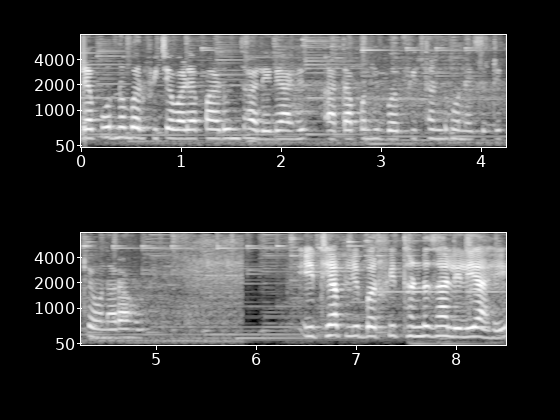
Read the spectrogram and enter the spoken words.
त्या पूर्ण बर्फीच्या वड्या पाडून झालेल्या आहेत. आता आपण ही बर्फी थंड होण्यासाठी ठेवणार आहोत. इथे आपली बर्फी थंड झालेली आहे.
